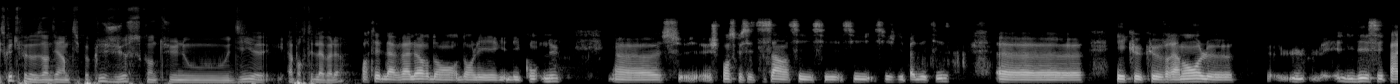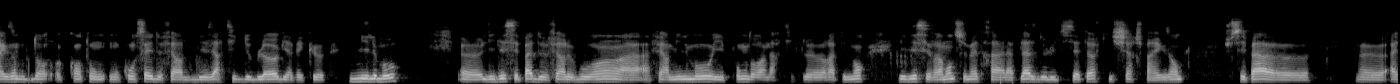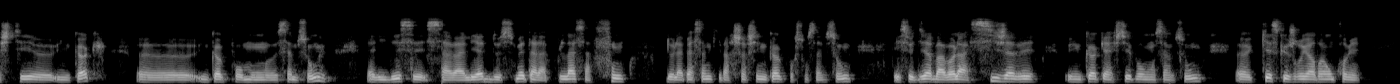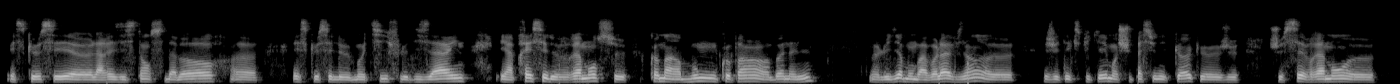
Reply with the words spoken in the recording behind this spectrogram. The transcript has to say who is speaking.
Speaker 1: Est-ce que tu peux nous en dire un petit peu plus juste quand tu nous dis apporter de la valeur?
Speaker 2: Apporter de la valeur dans, dans les, contenus. je pense que c'était ça, hein, si, si, si, je dis pas de bêtises. et que, que vraiment le, L'idée, c'est par exemple quand on, conseille de faire des articles de blog avec 1000 mots, euh, l'idée, c'est pas de faire le bourrin à, faire 1000 mots et pondre un article rapidement. L'idée, c'est vraiment de se mettre à la place de l'utilisateur qui cherche, par exemple, je sais pas, euh, euh, acheter une coque, une coque pour mon Samsung. L'idée, c'est ça va aller être de se mettre à la place à fond de la personne qui va rechercher une coque pour son Samsung et se dire, bah voilà, si j'avais une coque à acheter pour mon Samsung, qu'est-ce que je regarderais en premier? Est-ce que c'est la résistance d'abord? Est-ce que c'est le motif, le design? Et après, c'est de vraiment se, comme un bon copain, un bon ami, euh, lui dire bon bah voilà, viens, euh, je vais t'expliquer. Moi, je suis passionné de coque. Euh, je, je sais vraiment,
